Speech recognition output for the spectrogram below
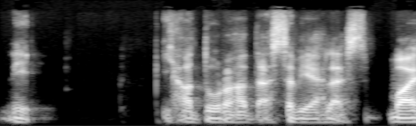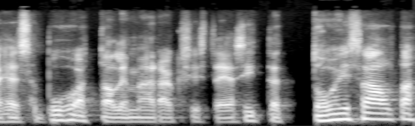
niin ihan turha tässä vaiheessa puhua tallimääräyksistä. Ja sitten toisaalta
